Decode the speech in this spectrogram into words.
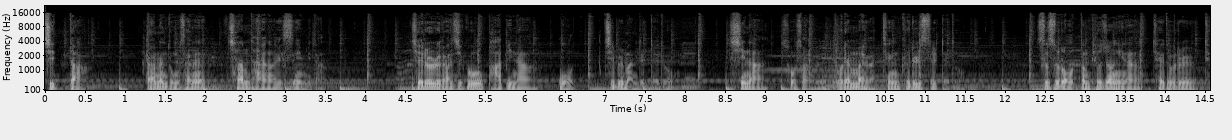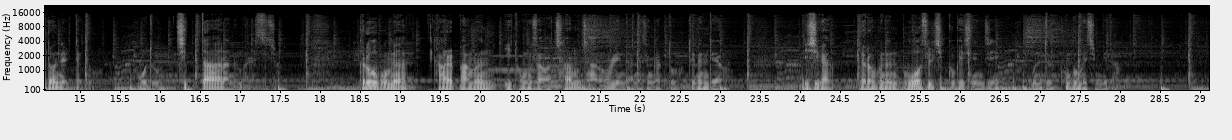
짓다 라는 동사는 참 다양하게 쓰입니다. 재료를 가지고 밥이나 옷, 집을 만들 때도 시나 소설, 노랫말 같은 글을 쓸 때도 스스로 어떤 표정이나 태도를 드러낼 때도 모두 짓다라는 말을 쓰죠. 그러고 보면 가을밤은 이 동사와 참 잘 어울린다는 생각도 드는데요. 이 시간 여러분은 무엇을 짓고 계신지 문득 궁금해집니다.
